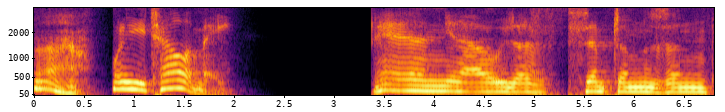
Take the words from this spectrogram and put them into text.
Oh, what are you telling me? And, you know, the symptoms and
